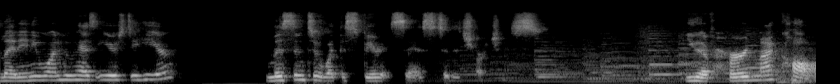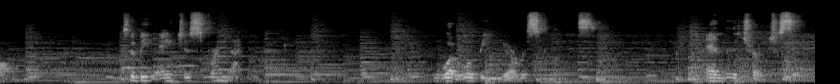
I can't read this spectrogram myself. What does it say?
let anyone who has ears to hear listen to what the Spirit says to the churches. You have heard my call to be anxious for nothing. What will be your response? And the church said,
